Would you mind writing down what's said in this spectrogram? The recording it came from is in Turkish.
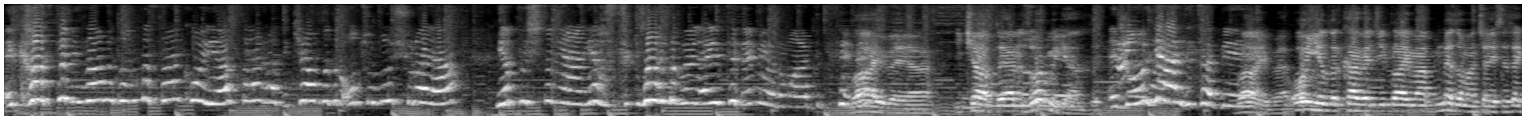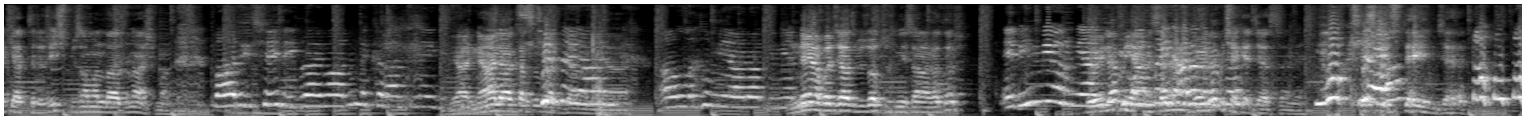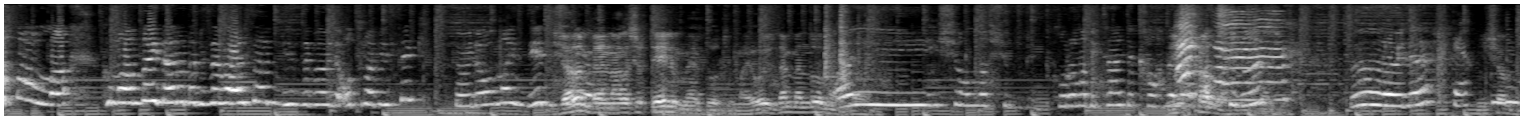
E kalk da bir zahmet onu da sen koy ya Serhat. iki haftadır oturdun şuraya. Yapıştın yani yastıklarla böyle ayırt edemiyorum artık seni. Vay be ya. İki hafta yani zor mu geldi? E zor geldi tabii. Vay be. 10 yıldır kahveci İbrahim abim ne zaman çay istesek getirir. Hiçbir zaman da ağzını açmadı. Bari şeyle İbrahim abimle karantinaya gitsin. Ya ne alakası var yani. ya. Allah'ım ya Rabbim ya. Ne yapacağız biz 30 Nisan'a kadar? E bilmiyorum yani. Böyle mi yani? Kumandayı Seni böyle mi aramızda- çekeceğiz seni? Yok ya. isteyince. Allah. Kumandayı da arada bize versen biz de böyle oturabilsek böyle olmayız diye düşünüyorum. Canım ben alışık değilim evde oturmaya. O yüzden ben de olmaz. Ay inşallah şu korona biter de kahveler açılır. Böyle. İnşallah.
